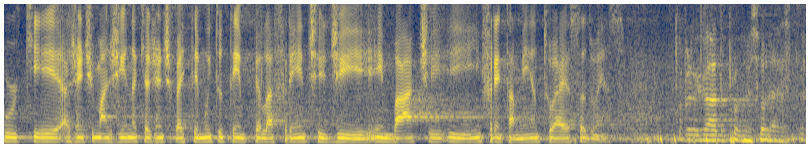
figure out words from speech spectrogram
porque a gente imagina que a gente vai ter muito tempo pela frente de embate e enfrentamento a essa doença. Muito obrigado, professor Esper.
